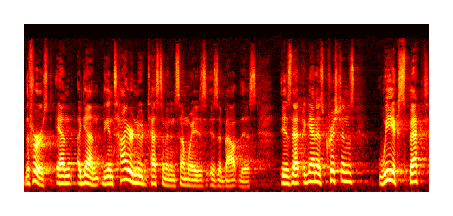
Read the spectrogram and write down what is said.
The first, and again, the entire New Testament in some ways is about this, is that again, as Christians, we expect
